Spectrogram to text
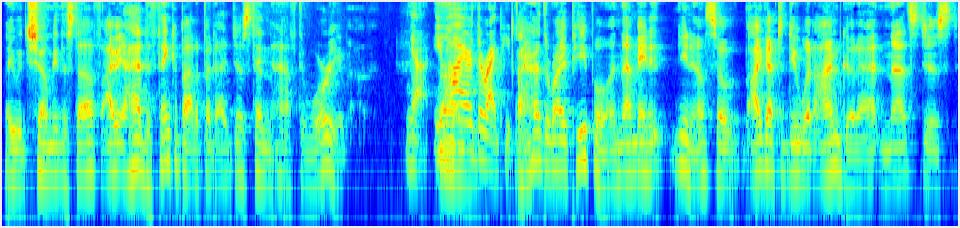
They would show me the stuff. I, I had to think about it, but I just didn't have to worry about it. Yeah, you um, hired the right people. I hired the right people, and that made it, you know, so I got to do what I'm good at, and that's just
